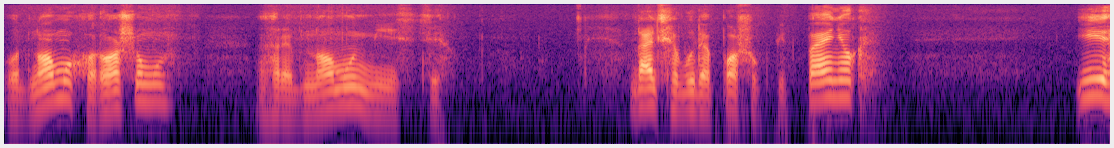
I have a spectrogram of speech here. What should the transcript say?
в одному хорошому грибному місці. Далі буде пошук підпеньок і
